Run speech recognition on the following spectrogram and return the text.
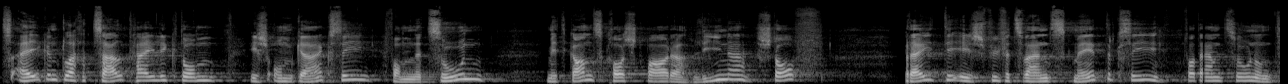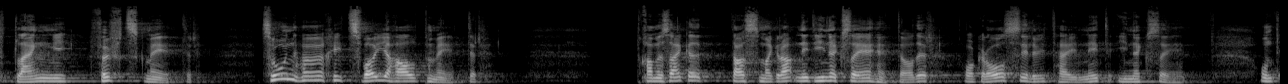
Das eigentliche Zeltheiligtum war umgeben von einem Zaun mit ganz kostbaren Leinenstoff. Die Breite war 25 Meter von diesem Zaun und die Länge 50 Meter. Die Zaunhöhe 2,5 Meter. Da kann man sagen, dass man gerade nicht hineingesehen hat, oder? Auch grosse Leute haben nicht hineingesehen. Und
